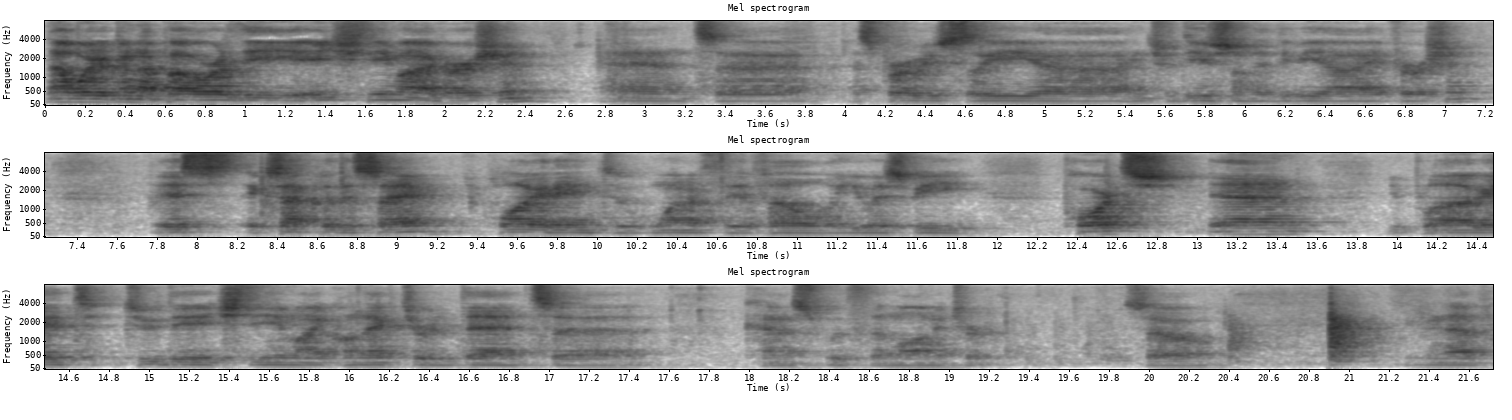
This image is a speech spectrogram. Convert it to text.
Now we're gonna power the HDMI version and uh, as previously uh, introduced on the DVI version is exactly the same. You plug it into one of the available USB ports and you plug it to the HDMI connector that uh, comes with the monitor. So you can have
